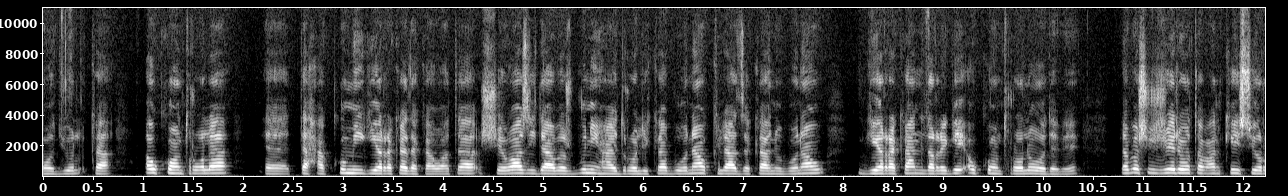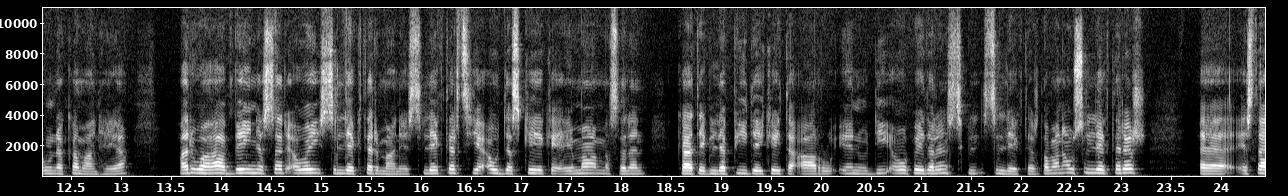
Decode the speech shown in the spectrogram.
مۆدیول کە ئەو کۆنتڕۆلە تەحەکومی گێڕەکە دەکا واتە شێوازی دابەش بونی هایدرۆلیکە بۆ ناو کلاجەکان و بۆ ناو گێڕەکان لە ڕێگەی ئەو کۆنتڕۆلەوە دەبێ لە بەشی ژێرەوە تەمان کەیسی ڕونەکەمان هەیە هەروەها بێینە سەر ئەوەی سلێکتەرمانێ، سلێکتەر چیە؟ ئەو دەسکەیە کە ئێمە مەسەلەن کاتێک لە پی دەیکەیتە ئاڕ و ئێن و دی ئەوە پێی دەڵێن سلێکتەر، تەبعەن ئەو سلێکتەرەش ئێستا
